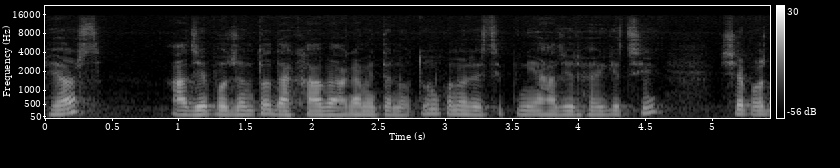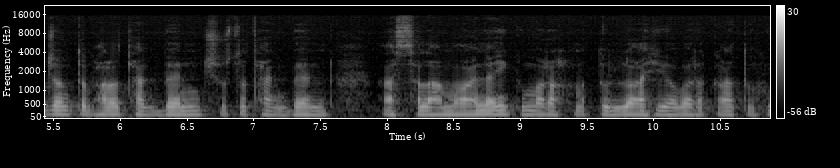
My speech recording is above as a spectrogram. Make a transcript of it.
ভিউয়ার্স, আজ এ পর্যন্ত দেখা হবে। আগামীতে নতুন কোনো রেসিপি নিয়ে হাজির হয়ে গেছি। সে পর্যন্ত ভালো থাকবেন সুস্থ থাকবেন। আসসালামু আলাইকুম রহমতুল্লাহি ওবরকাতহু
